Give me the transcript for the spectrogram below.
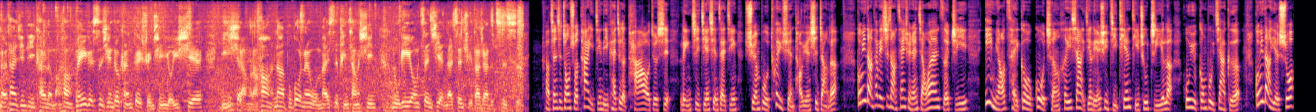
那他已经离开了嘛？哈，每一个事情都可能对选情有一些影响了哈。那不过呢，我们还。是平常心，努力用政见来争取大家的支持。好，陈时中说他已经离开这个他哦，就是林志坚，现在已经宣布退选桃园市长了。国民党台北市长参选人蒋万安则质疑疫苗采购过程黑箱，已经连续几天提出质疑了，呼吁公布价格。国民党也说，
